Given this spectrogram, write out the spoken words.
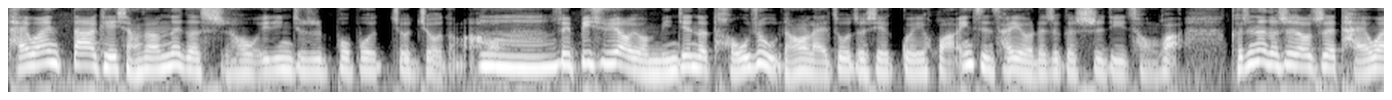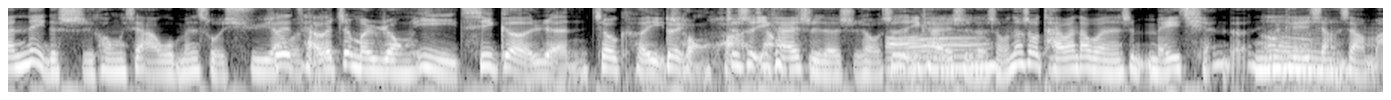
台湾大家可以想象，那个时候一定就是破破旧旧的嘛，哈、嗯，所以必须要有民间的投入，然后来做这些规划，因此才有了这个湿地重化。可是那个时候是在台湾那个时空下，我们所需要，所以才会这么容易，七个人就可以重划。这是一开始的时候，这是一开始的时候，那时候台湾大部分人是没钱的，你们可以想象嘛。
